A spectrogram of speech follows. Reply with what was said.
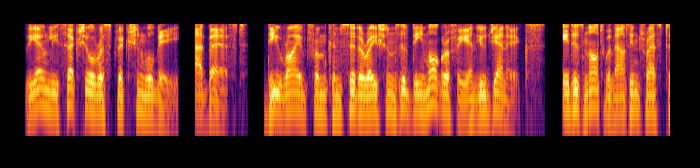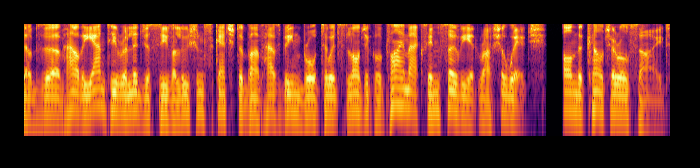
the only sexual restriction will be, at best, derived from considerations of demography and eugenics. It is not without interest to observe how the anti-religious evolution sketched above has been brought to its logical climax in Soviet Russia which, on the cultural side,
